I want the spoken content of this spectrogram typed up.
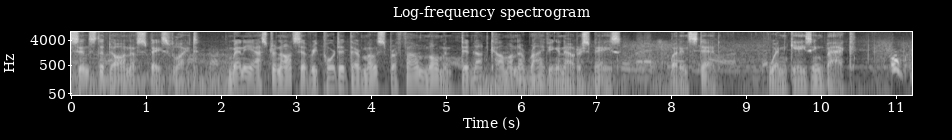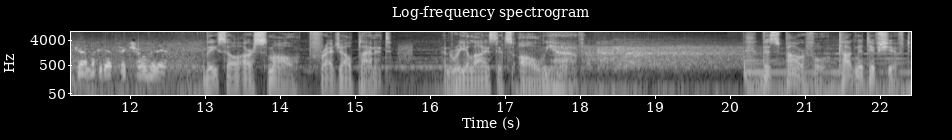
Since the dawn of spaceflight, many astronauts have reported their most profound moment did not come on arriving in outer space, but instead, when gazing back. Oh my God, look at that picture over there. They saw our small, fragile planet and realized it's all we have. This powerful cognitive shift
